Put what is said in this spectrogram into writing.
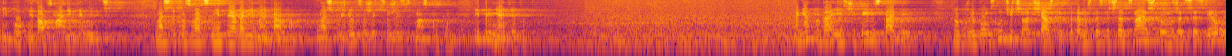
И Бог не дал знания, где вылечить. Значит, это называется непреодолимая карма. Значит, придется жить всю жизнь с насморком. И принять это. Понятно, да? Есть четыре стадии. Но в любом случае человек счастлив, потому что если человек знает, что он уже все сделал,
